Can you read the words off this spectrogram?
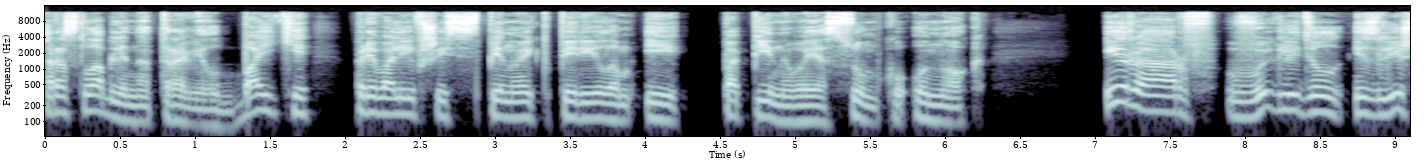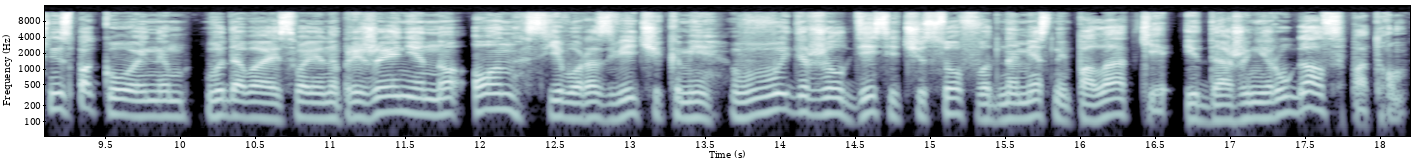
расслабленно травил байки, привалившись спиной к перилам и попинывая сумку у ног. И Рарф выглядел излишне спокойным, выдавая свое напряжение, но он с его разведчиками выдержал 10 часов в одноместной палатке и даже не ругался потом,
